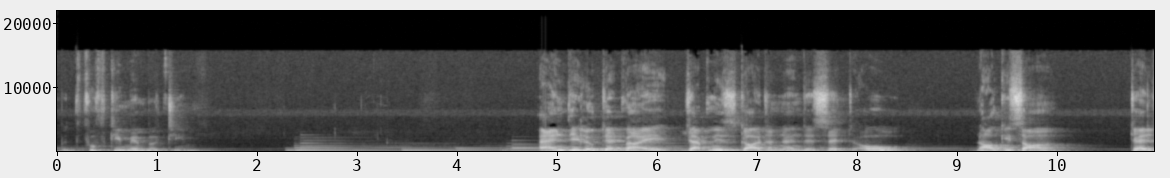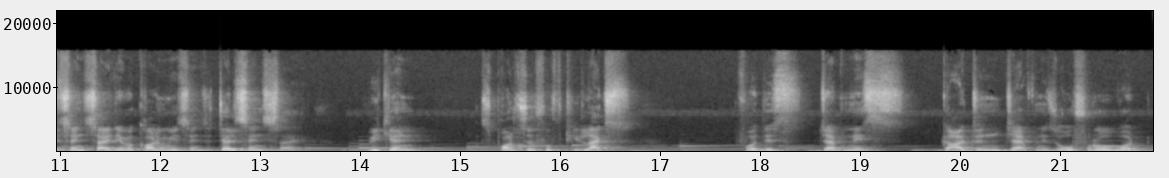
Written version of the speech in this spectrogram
with 50 member team. And they looked at my Japanese garden and they said, Oh, Naoki-san, tell Sensei, they were calling me Sensei, tell Sensei, we can sponsor 50 lakhs for this Japanese garden, Japanese ofuro, what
